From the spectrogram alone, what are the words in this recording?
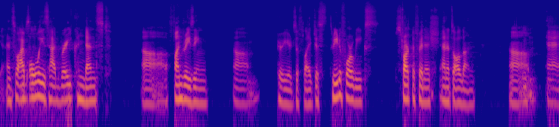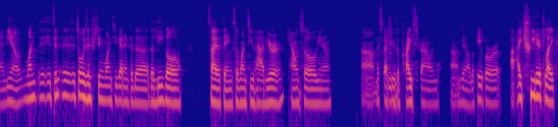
yeah, and so i've absolutely. always had very condensed uh, fundraising um, periods of like just three to four weeks, start to finish, and it's all done. Um, mm-hmm. And you know, one it's it's always interesting once you get into the the legal side of things. So once you have your counsel, you know, um, especially mm-hmm. the price round, um, doing all the paperwork, I, I, treat it like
